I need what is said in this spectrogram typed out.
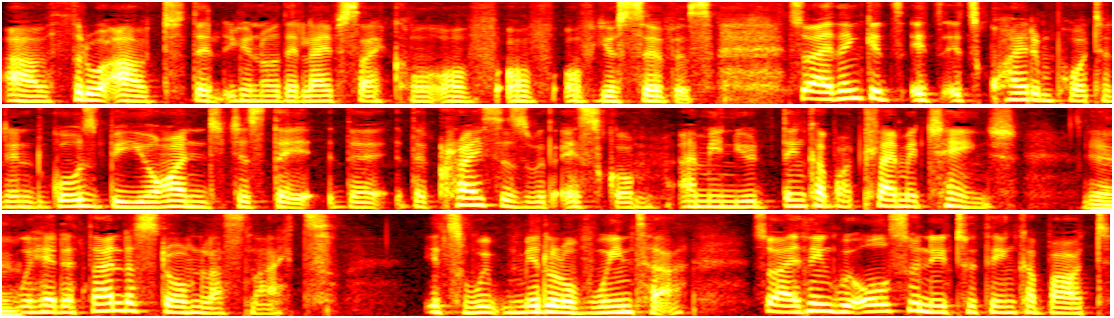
uh, throughout the you know the life cycle of, of, of your service. So I think it's it's it's quite important and it goes beyond just the, the, the crisis with Eskom. I mean, you think about climate change. Yeah. We had a thunderstorm last night. It's w- middle of winter. So I think we also need to think about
